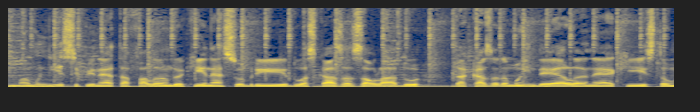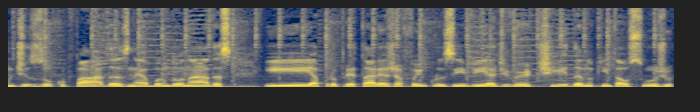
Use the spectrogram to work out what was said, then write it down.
Uma munícipe, né, tá falando aqui, né, sobre duas casas ao lado da casa da mãe dela, né, que estão desocupadas, né, abandonadas e a proprietária já foi inclusive advertida no quintal sujo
